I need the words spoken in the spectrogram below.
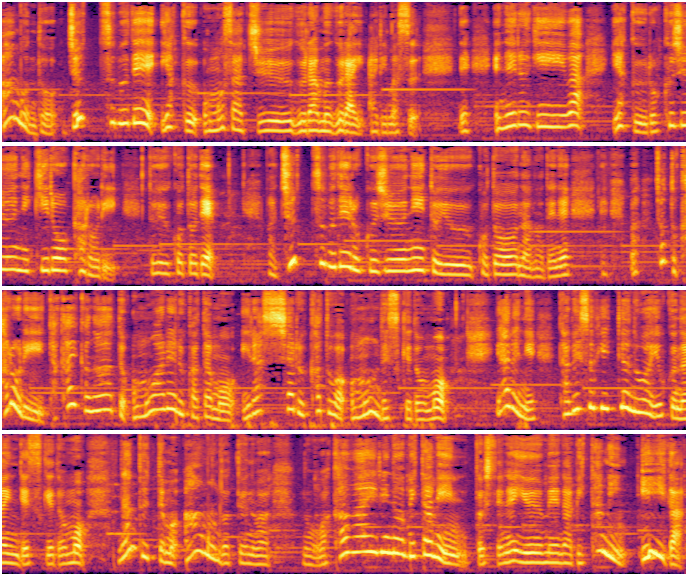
アーモンド10粒で約重さ 10g ぐらいありますでエネルギーは約62キロカロリーということでまあ、10粒で62ということなのでねえ、まあ、ちょっとカロリー高いかなって思われる方もいらっしゃるかとは思うんですけどもやはりね食べ過ぎっていうのは良くないんですけどもなんといってもアーモンドっていうのはの若返りのビタミンとしてね有名なビタミン E が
